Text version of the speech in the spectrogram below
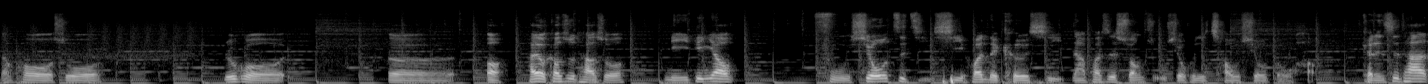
然后说，如果呃哦，还有告诉他说，你一定要辅修自己喜欢的科系，哪怕是双主修或者超修都好。可能是他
